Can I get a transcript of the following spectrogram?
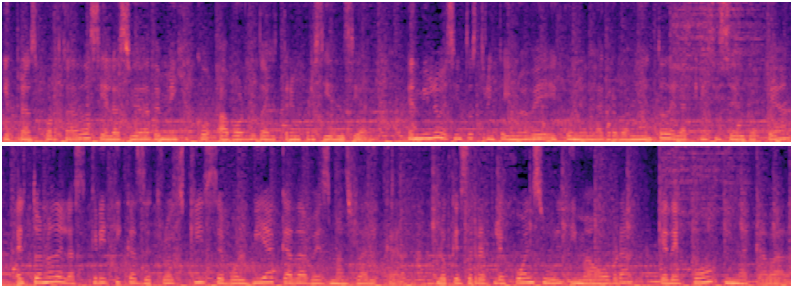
y transportado hacia la Ciudad de México a bordo del tren presidencial. En 1939 y con el agravamiento de la crisis europea, el tono de las críticas de Trotsky se volvía cada vez más radical, lo que se reflejó en su última obra obra que dejó inacabada,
